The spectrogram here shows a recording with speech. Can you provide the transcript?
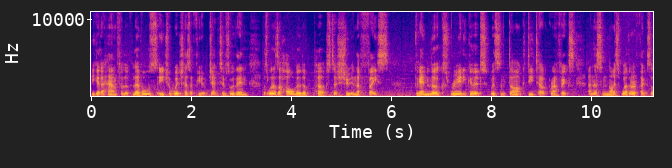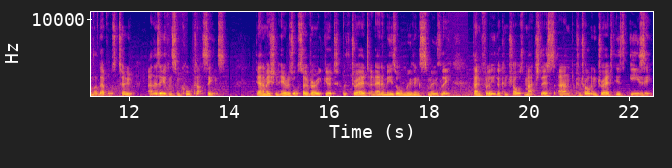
You get a handful of levels, each of which has a few objectives within, as well as a whole load of perps to shoot in the face. The game looks really good, with some dark, detailed graphics, and there's some nice weather effects on the levels too, and there's even some cool cutscenes. The animation here is also very good, with Dredd and enemies all moving smoothly. Thankfully, the controls match this, and controlling Dredd is easy.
